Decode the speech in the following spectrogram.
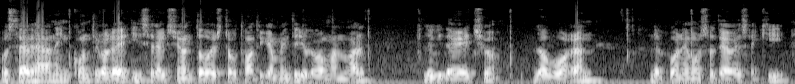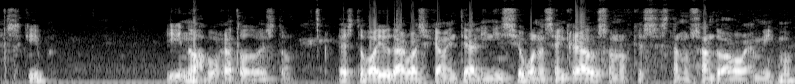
Ustedes le dan en control E y seleccionan todo esto automáticamente. Yo lo hago manual. Clic derecho lo borran. Le ponemos otra vez aquí skip. Y nos borra todo esto. Esto va a ayudar básicamente al inicio. Bueno se han creado son los que se están usando ahora mismo.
